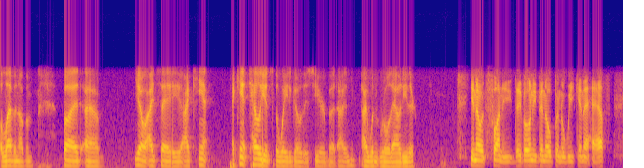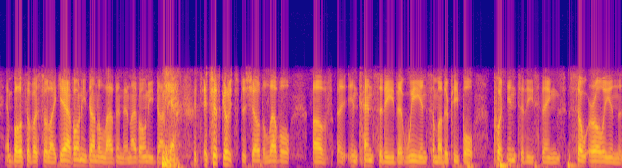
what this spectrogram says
11 of them, but uh, you know, I'd say I can't I can't tell you it's the way to go this year, but I I wouldn't rule it out either. You know, it's funny. They've only been open a week and a half, and both of us are like, "Yeah, I've only done 11, and I've only done yeah. eight. It, it just goes to show the level of uh, intensity that we and some other people put into these things so early in the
